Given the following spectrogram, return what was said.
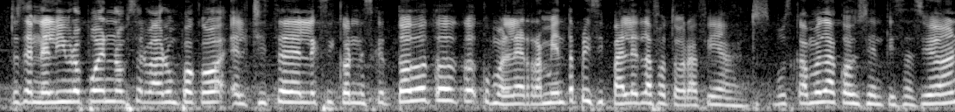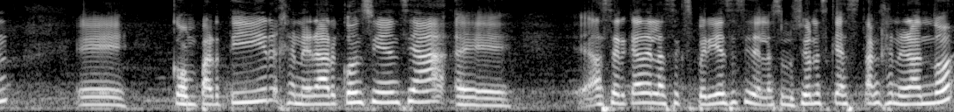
Entonces en el libro pueden observar un poco el chiste del lexicon, es que todo, todo, como la herramienta principal es la fotografía. Entonces buscamos la concientización, eh, compartir, generar conciencia eh, acerca de las experiencias y de las soluciones que se están generando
